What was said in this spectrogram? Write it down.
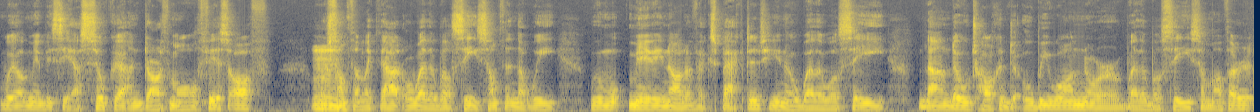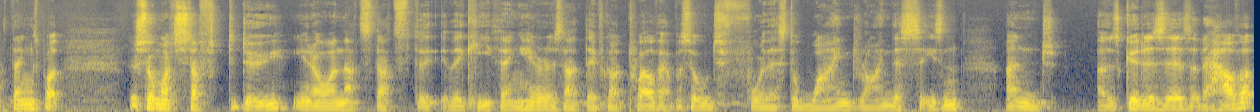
we'll maybe see Ahsoka and Darth Maul face off or mm. something like that, or whether we'll see something that we we maybe not have expected. You know, whether we'll see Lando talking to Obi Wan, or whether we'll see some other things. But there's so much stuff to do, you know, and that's that's the the key thing here is that they've got twelve episodes for this to wind round this season, and as good as it is that they have it,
